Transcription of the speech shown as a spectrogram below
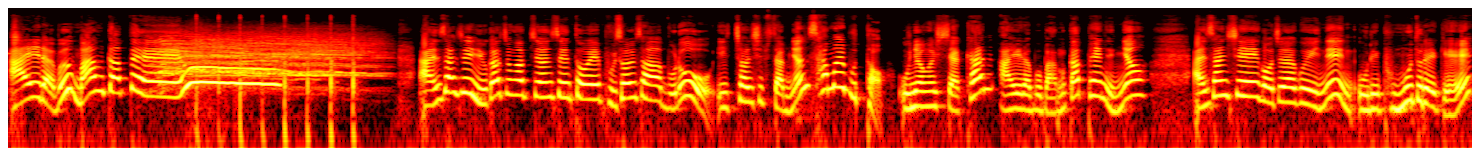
아이러브 맘카페. 안산시 육아종합지원센터의 부설 사업으로 2013년 3월부터 운영을 시작한 아이러브 맘 카페는요, 안산시에 거주하고 있는 우리 부모들에게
